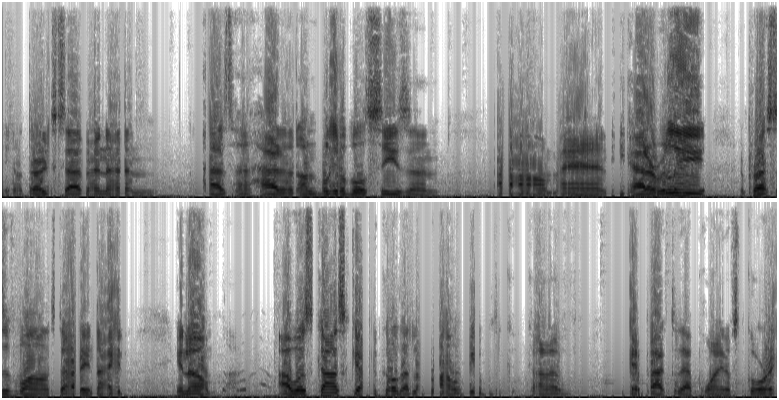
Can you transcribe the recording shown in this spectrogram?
you know, 37 and has had an unbelievable season. Um, and he had a really impressive one on Saturday night. You know, I was kind of skeptical that LeBron would be able to kind of get back to that point of scoring,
